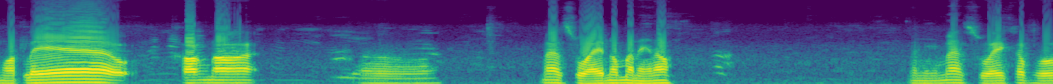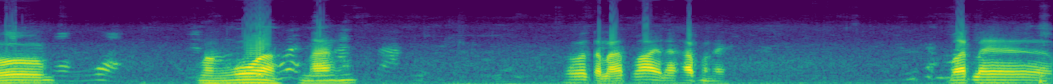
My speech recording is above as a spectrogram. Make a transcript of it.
หมดแล้วคลองน้อยเออมาสวยเนาะมาไหนเนาะวันนี้มาสวยครับผมมองง่วงมัง งัวหนังเพราะว่าตลาดไหว้นะครับมาไหนเบิดแล้ว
